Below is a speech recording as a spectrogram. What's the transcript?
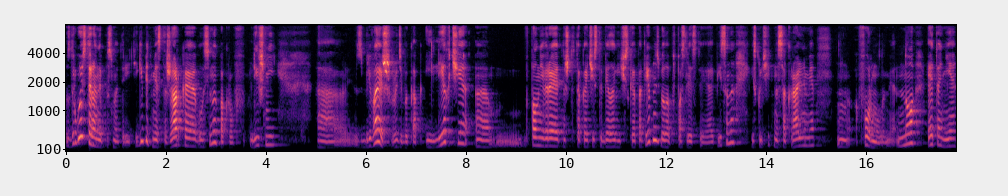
э, с другой стороны посмотреть. Египет место жаркое, волосяной покров лишний, э, сбриваешь вроде бы как и легче. Э, вполне вероятно, что такая чисто биологическая потребность была впоследствии описана исключительно сакральными формулами, но это не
